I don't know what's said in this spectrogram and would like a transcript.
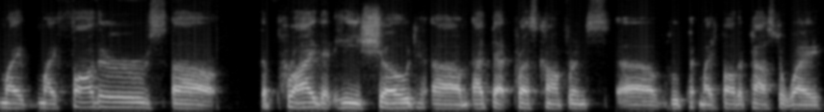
my my father's uh, the pride that he showed um, at that press conference. Uh, who my father passed away.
